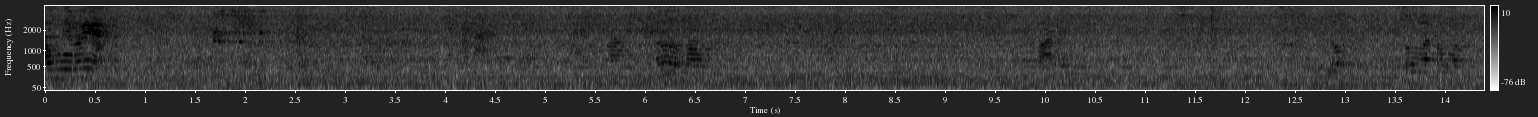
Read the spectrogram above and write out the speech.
không đi mấy à. ờ màu và đây lộ tôm mà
